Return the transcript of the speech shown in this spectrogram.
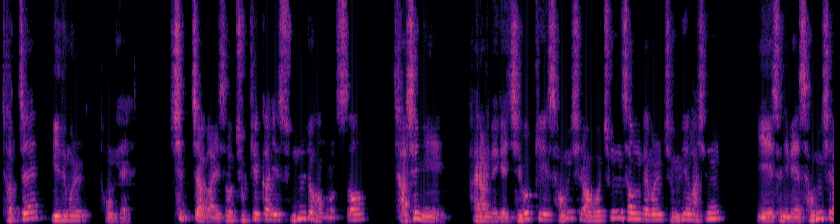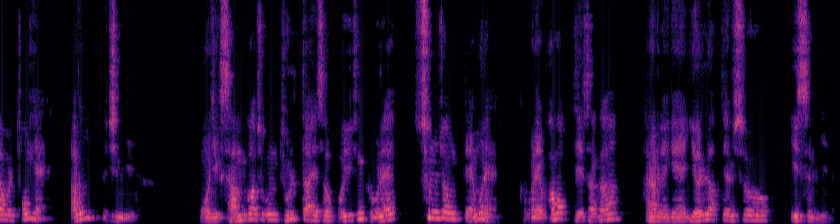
첫째, 믿음을 통해 십자가에서 죽기까지 순종함으로써 자신이 하나님에게 지극히 성실하고 충성됨을 증명하신 예수님의 성실함을 통해 라는 뜻입니다. 오직 삶과 죽음 둘 다에서 보이신 그분의 순종 때문에 그분의 화목 제사가 하나님에게 연락될 수 있습니다.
